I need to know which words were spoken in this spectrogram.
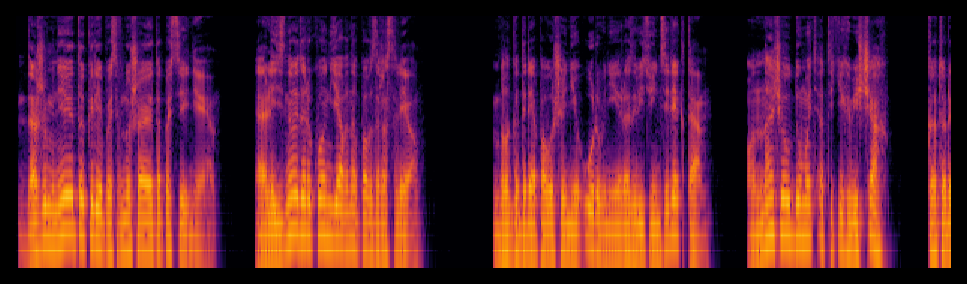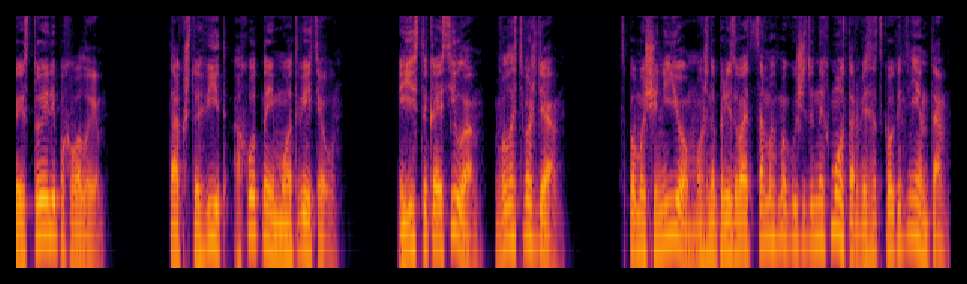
Даже мне эта крепость внушает опасения». А ледяной дракон явно повзрослел. Благодаря повышению уровня и развитию интеллекта, он начал думать о таких вещах, которые стоили похвалы. Так что вид охотно ему ответил. Есть такая сила – власть вождя. С помощью нее можно призвать самых могущественных монстров Висадского континента.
